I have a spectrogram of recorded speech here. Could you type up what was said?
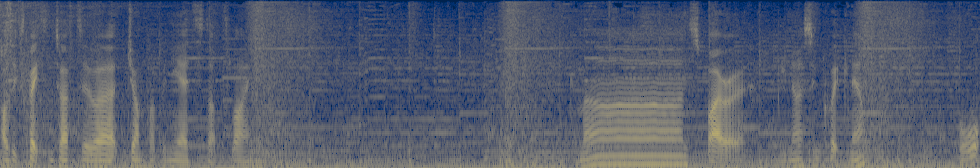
I was expecting to have to uh, jump up in the air to start flying. Come on, Spyro. Be nice and quick now. Four.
